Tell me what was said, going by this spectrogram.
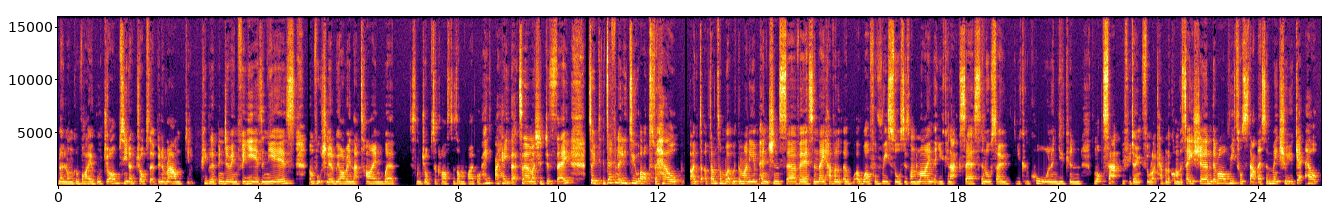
no longer viable jobs. You know, jobs that have been around, you know, people have been doing for years and years. Unfortunately, we are in that time where some jobs are classed as unviable. I hate, I hate that term, I should just say. So definitely do ask for help. I've, I've done some work with the Money and Pension Service, and they have a, a, wealth of resources online that you can access. And also, you can call and you can WhatsApp if you don't feel like having a conversation. There are resources out there, so make sure you get help.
